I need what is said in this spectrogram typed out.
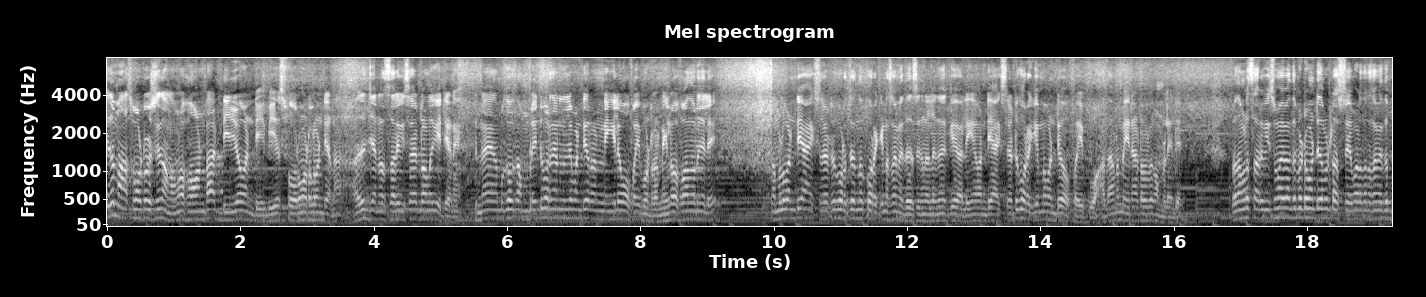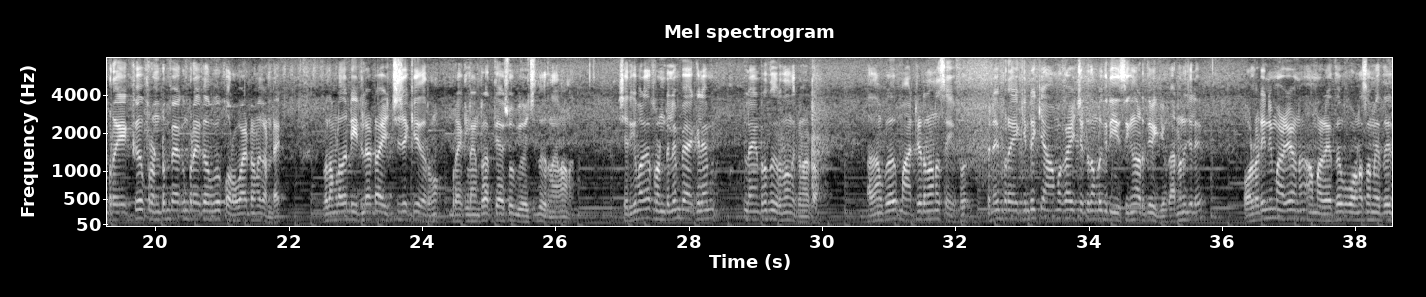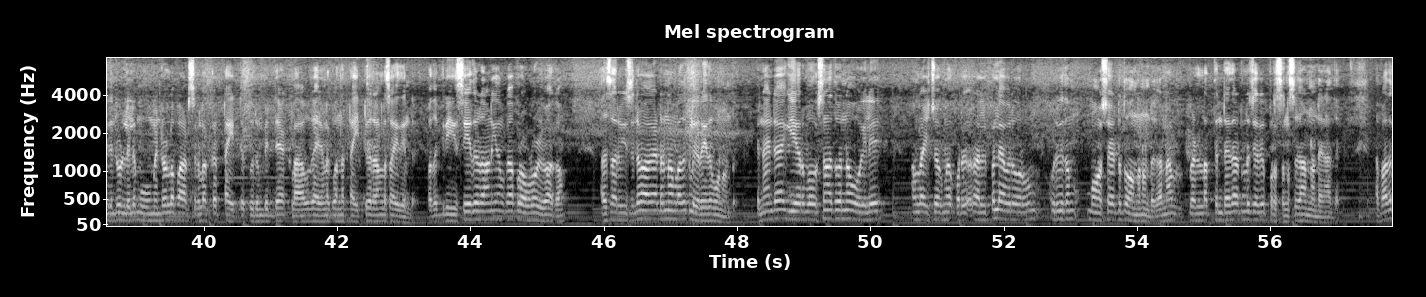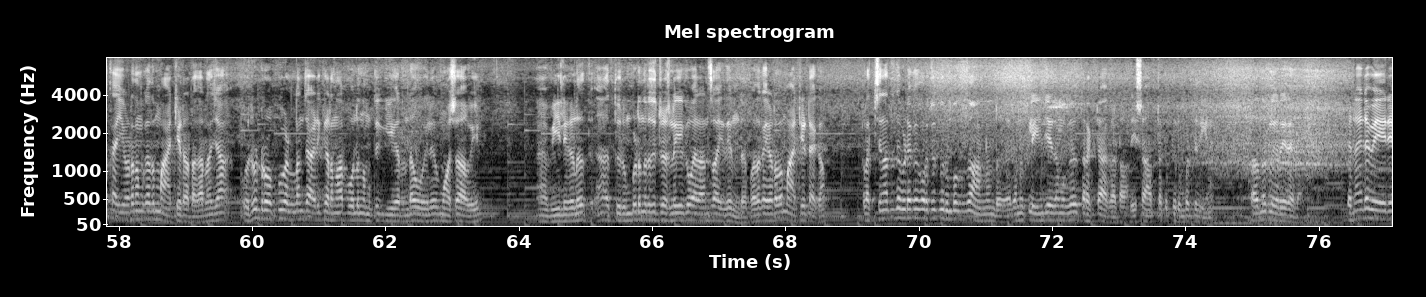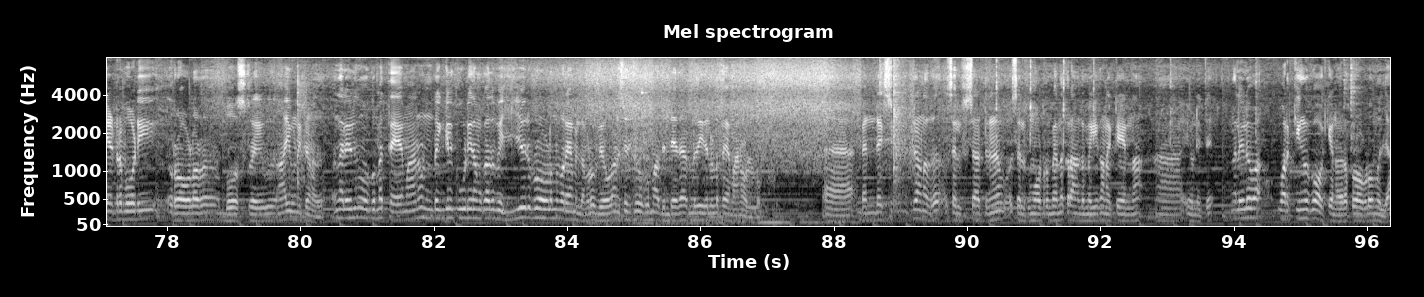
ഇത് മാസ് മോട്ടോഴ്സിൽ നിന്നാണ് നമ്മൾ ഹോണ്ട ഡിയോ വണ്ടി ബി എസ് ഫോർ മോഡൽ വണ്ടിയാണ്. അത് ജനറൽ സർവീസ് ആയിട്ടാണ് കയറ്റിയാണ്. പിന്നെ നമുക്ക് കംപ്ലയിന്റ് പറഞ്ഞാൽ വണ്ടി റണ്ണിങ്ങിൽ ഓഫായി പോകും റണ്ണിങ്ങിൽ ഓഫാന്ന് പറഞ്ഞാൽ നമ്മൾ വണ്ടി ആക്സിലേറ്റർ കുറച്ചൊന്ന് കുറയ്ക്കുന്ന സമയത്ത് സിഗ്നലിങ്ങൊക്കെയോ അല്ലെങ്കിൽ വണ്ടി ആക്സിലേറ്റർ കുറയ്ക്കുമ്പോൾ വണ്ടി ഓഫായി പോകും അതാണ് മെയിനായിട്ടുള്ള കംപ്ലയിന്റ് അപ്പോൾ നമ്മൾ സർവീസുമായി ബന്ധപ്പെട്ട വണ്ടി നമ്മൾ ടെസ്റ്റ് ചെയ്യുമ്പോൾ നടത്തുന്ന സമയത്ത് ബ്രേക്ക് ഫ്രണ്ടും ബാക്കും ബ്രേക്ക് നമുക്ക് കുറവായിട്ടാണ് കണ്ടത് അപ്പോൾ നമ്മളത് ഡീറ്റെയിൽ ആയിട്ട് അഴിച്ച് ചെക്ക് ചെയ്തിരുന്നു. ബ്രേക്ക് ലൈൻഡർ അത്യാവശ്യം ഉപയോഗിച്ച് തീർന്നതാണ്. ശരിക്കും പറഞ്ഞാൽ ഫ്രണ്ടിലും ബാക്കിലും ലൈനർ തീർന്ന് നിൽക്കണം കേട്ടോ. അത് നമുക്ക് മാറ്റിയിടണമാണ് സേഫ് പിന്നെ ഈ ബ്രേക്കിന്റെ ക്യാമൊക്കെ അഴിച്ചിട്ട് നമ്മൾ ഗ്രീസിങ് നടത്തി വെക്കും. കാരണം എന്ന് വെച്ചാൽ ഓൾറെഡി ഇനി മഴയാണ്. ആ മഴയത്ത് പോണ സമയത്ത് ഇതിന്റെ ഉള്ളിൽ മൂവ്മെന്റ് ഉള്ള പാർട്സുകളൊക്കെ ടൈറ്റ് തുരുമ്പിന്റെ ക്ലാവ് കാര്യങ്ങളൊക്കെ വന്ന് ടൈറ്റ് വരാനുള്ള സാധ്യതയുണ്ട്. അപ്പോൾ അത് ഗ്രീസ് ചെയ്തിടുകയാണെങ്കിൽ നമുക്ക് ആ പ്രോബ്ലം ഒഴിവാക്കാം. അത് സർവീസിന്റെ ഭാഗമായിട്ടാണ് നമ്മളത് ക്ലിയർ ചെയ്ത് പോകുന്നുണ്ട് പിന്നെ അതിന്റെ ഗിയർ ബോക്സിനകത്ത് വന്ന ഓയിൽ നമ്മൾ അഴിച്ചു നോക്കുമ്പോൾ കുറേ അല്പം ലെവൽ കുറവും ഒരുവിധം മോശമായിട്ട് തോന്നുന്നുണ്ട് കാരണം വെള്ളത്തിന്റേതായിട്ടുള്ള ചെറിയ പ്രസൻസ് കാണുന്നുണ്ട് അതിനകത്ത്. അപ്പോൾ അത് കൈയോടെ നമുക്കത് മാറ്റിയിടാം കേട്ടോ കാരണം വെച്ചാൽ ഒരു ഡ്രോപ്പ് വെള്ളം ചാടി കിടന്നാൽ പോലും നമുക്ക് ഗിയറിന്റെ ഓയിൽ മോശമാവുകയും വീലുകൾ തുരുമ്പിടുന്നൊരു സിറ്റുവേഷനിലേക്കൊക്കെ വരാൻ സാധ്യതയുണ്ട്. അപ്പോൾ അത് കൈയോടെ അത് മാറ്റിയിട്ടേക്കാം. ക്ലച്ചിനകത്ത് ഇവിടെയൊക്കെ കുറച്ച് തുരുമ്പൊക്കെ കാണുന്നുണ്ട്. അതൊന്ന് ക്ലീൻ ചെയ്ത് നമുക്ക് കറക്റ്റ് ആക്കാം കേട്ടോ ഈ ഷാഫ്റ്റൊക്കെ തുരുമ്പിട്ടിരിക്കണം. അതൊന്ന് ക്ലിയർ ചെയ്തേക്കാം. പിന്നെ അതിന്റെ variator body roller boss drive ആ യൂണിറ്റാണത് നിലവിൽ നോക്കുമ്പോൾ തേമാനം ഉണ്ടെങ്കിൽ കൂടി നമുക്കത് വലിയൊരു പ്രോബ്ലം എന്ന് പറയാൻ പറ്റില്ല. നമ്മുടെ ഉപയോഗം അനുസരിച്ച് നോക്കുമ്പോൾ അതിന്റേതായിട്ടുള്ള രീതിയിലുള്ള തേമാനം ഉള്ളൂ. ബെൻഡെക്സ് യൂണിറ്റാണത് സെൽഫ് സ്റ്റാർട്ടിന് സെൽഫ് മോട്ടറും നിന്ന് ക്രാങ്കുമ്പേക്ക് കണക്ട് ചെയ്യുന്ന യൂണിറ്റ് നിലയിൽ വർക്കിംഗ് ഒക്കെ ഓക്കെയാണ് വേറെ പ്രോബ്ലം ഒന്നുമില്ല.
